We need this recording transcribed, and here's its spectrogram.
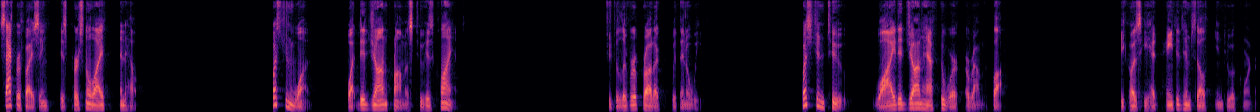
sacrificing his personal life and health. Question 1 What did John promise to his client? To deliver a product within a week. Question 2 Why did John have to work around the clock? Because he had painted himself into a corner.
